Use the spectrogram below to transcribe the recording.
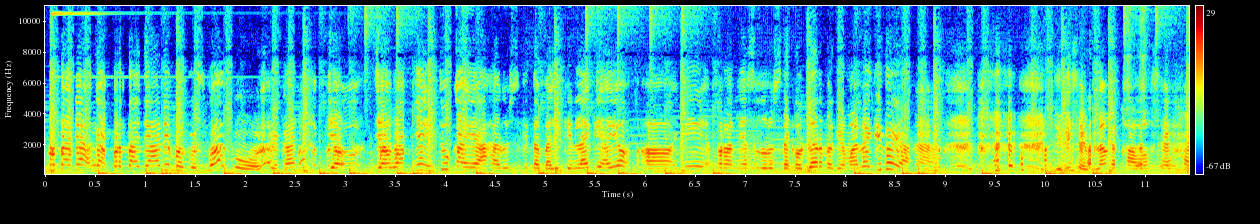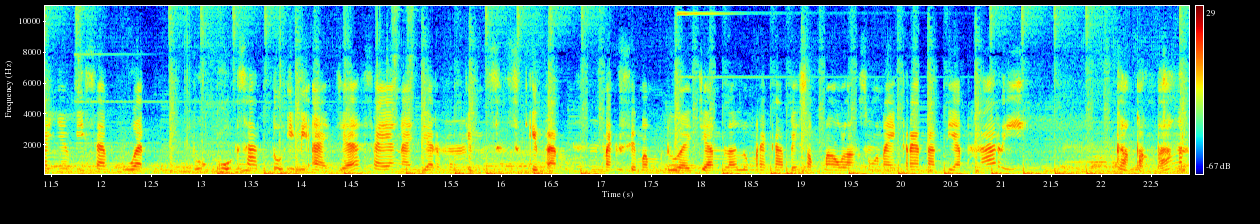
pertanyaan nggak pertanyaannya bagus bagus ya kan jawabnya itu kayak harus kita balikin lagi ayo uh, ini perannya seluruh stakeholder bagaimana? gitu ya. Nah, jadi saya bilang kalau saya hanya bisa buat buku satu ini aja saya ngajar mungkin sekitar maksimum dua jam lalu mereka besok mau langsung naik kereta tiap hari. Gampang banget.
